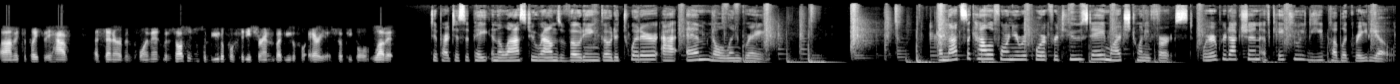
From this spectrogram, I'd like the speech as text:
Um, it's a place they have a center of employment, but it's also just a beautiful city surrounded by beautiful areas, so people love it. To participate in the last two rounds of voting, go to Twitter at M. Nolan Gray. And that's the California Report for Tuesday, March 21st. We're a production of KQED Public Radio.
